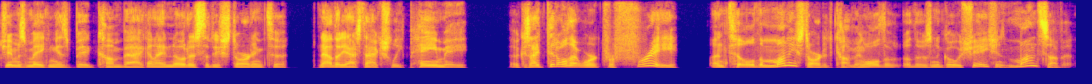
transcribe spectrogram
Jim's making his big comeback. And I notice that he's starting to, now that he has to actually pay me, uh, because I did all that work for free until the money started coming, all the, those negotiations, months of it.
